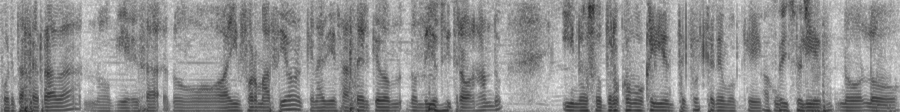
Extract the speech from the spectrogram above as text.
Puerta cerrada, no, quiere, no hay información, que nadie se acerque donde, donde yo estoy trabajando y nosotros como clientes pues tenemos que cumplir ¿no? lo,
